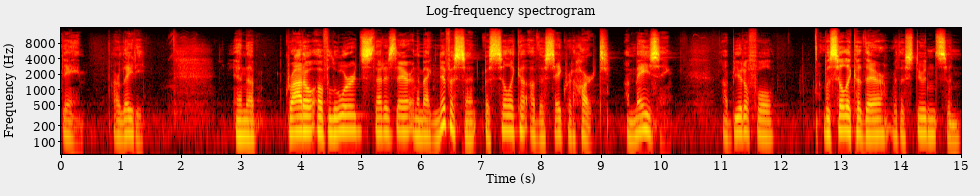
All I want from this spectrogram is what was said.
Dame, Our Lady. And the Grotto of Lourdes that is there, and the magnificent Basilica of the Sacred Heart. Amazing. A beautiful basilica there where the students and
